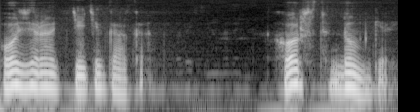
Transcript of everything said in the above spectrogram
озера Титикака. Хорст Дункель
